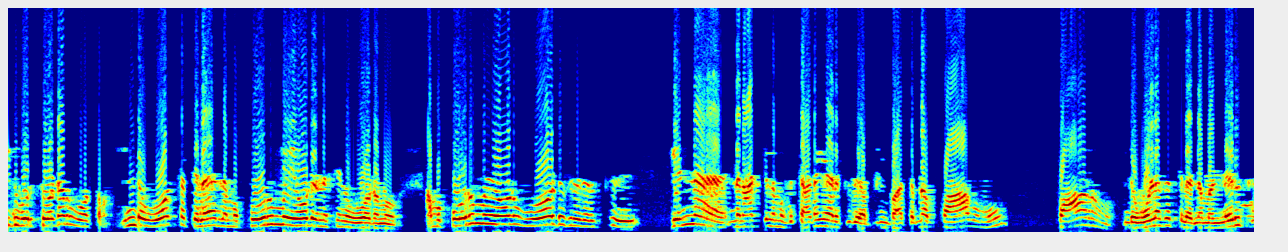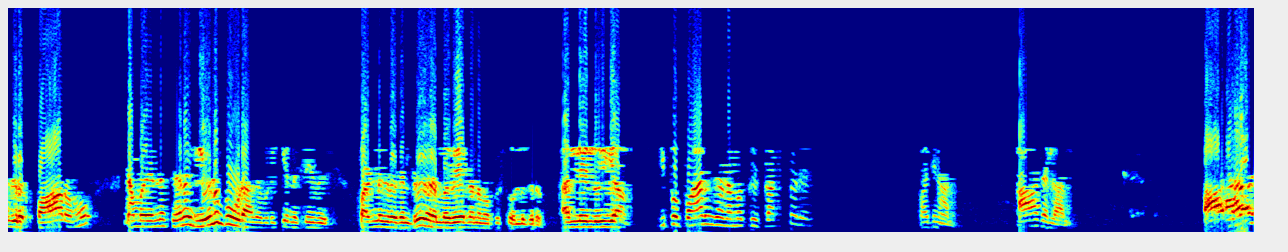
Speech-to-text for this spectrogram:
இது ஒரு தொடர் ஓட்டம். இந்த ஓட்டத்துல நம்ம பொறுமையோடு என்ன செய்யணும்? ஓடணும். நம்ம பொறுமையோடு ஓடுகிறதற்கு என்ன இந்த நாட்டில் நமக்கு தடையா இருக்குது அப்படின்னு பார்த்தோம்னா பாவமும் பாரமும். இந்த உலகத்துல நம்ம நெருக்குகிற பாரமும் நம்ம என்ன செய்யணும்? எழும்ப விடாதபடிக்கு என்ன செய்து பண்ணுகிறது என்று நம்ம வேதம் நமக்கு சொல்லுகிறது. அல்லேலூயா. இப்ப பாருங்க நமக்கு கத்தர் பதினாலு ஆதலால். ஆனால்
